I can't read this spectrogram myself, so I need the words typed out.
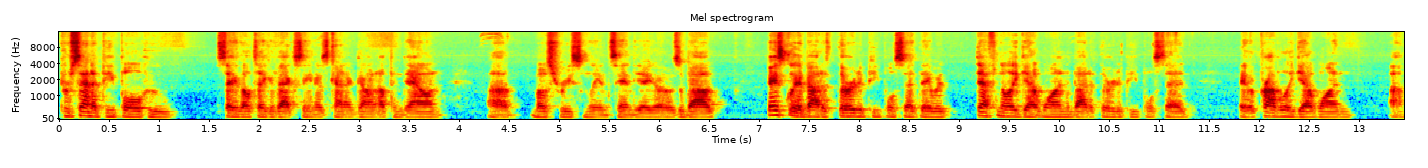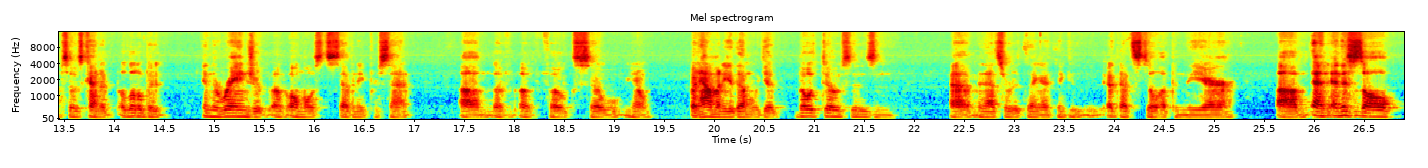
percent of people who say they'll take a vaccine has kind of gone up and down. Uh, most recently in San Diego, it was about basically about a third of people said they would definitely get one. About a third of people said they would probably get one. Um, so it's kind of a little bit in the range of, of almost 70% um, of, of folks. So, you know, but how many of them will get both doses and, um, and that sort of thing, I think that's still up in the air. Um, and, and this is all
